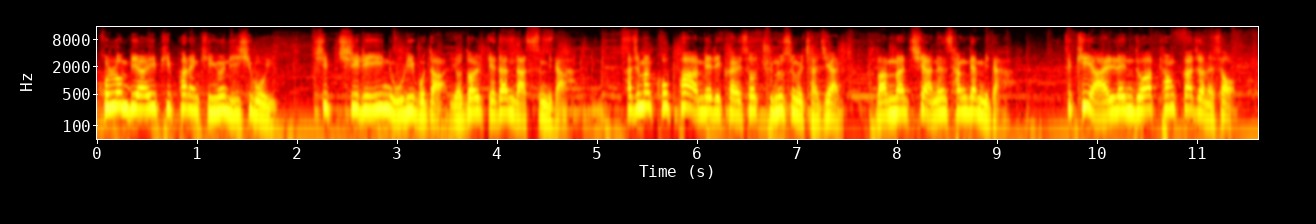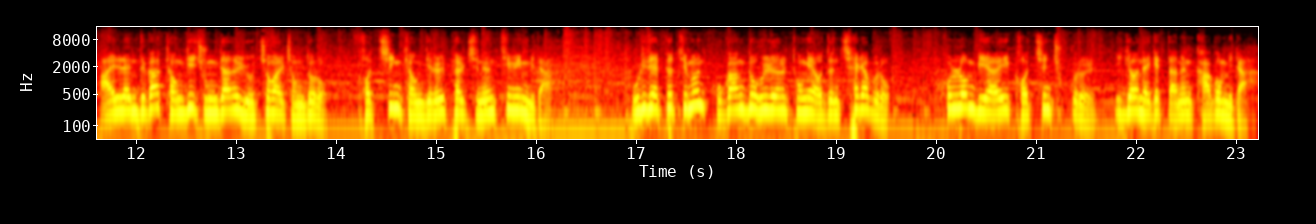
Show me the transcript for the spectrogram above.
콜롬비아의 피파 랭킹은 25위, 17위인 우리보다 8계단 낮습니다. 하지만 코파 아메리카에서 준우승을 차지한 만만치 않은 상대입니다. 특히 아일랜드와 평가전에서 아일랜드가 경기 중단을 요청할 정도로 거친 경기를 펼치는 팀입니다. 우리 대표팀은 고강도 훈련을 통해 얻은 체력으로 콜롬비아의 거친 축구를 이겨내겠다는 각오입니다.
